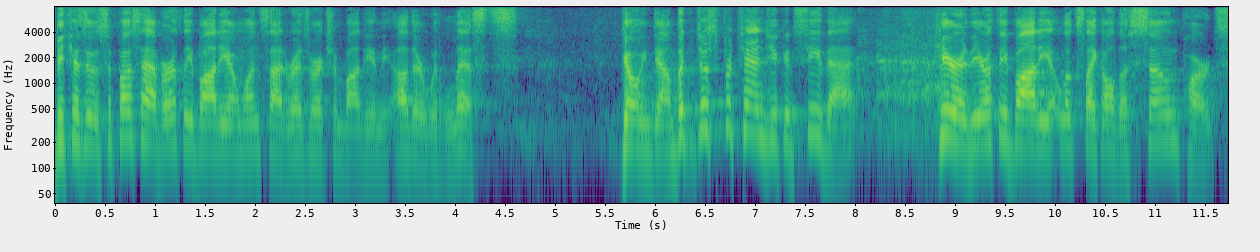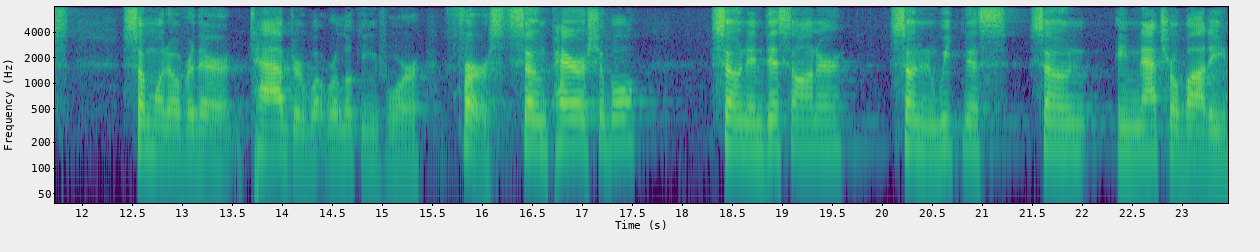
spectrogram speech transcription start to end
because it was supposed to have earthly body on one side, resurrection body on the other with lists going down. But just pretend you could see that. Here, the earthly body, it looks like all the sewn parts somewhat over there, tabbed or what we're looking for first. Sown perishable, sown in dishonor, sown in weakness, sown a natural body,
